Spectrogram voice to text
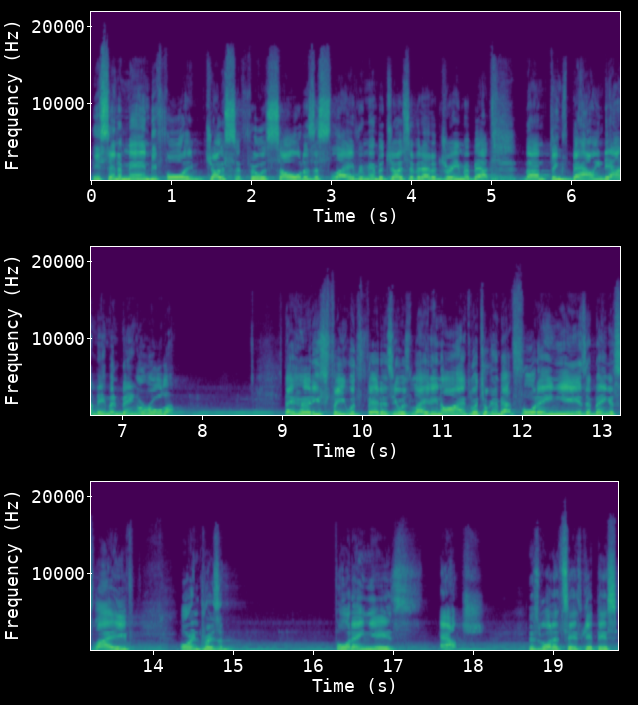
He sent a man before him, Joseph, who was sold as a slave. Remember, Joseph had had a dream about um, things bowing down to him and being a ruler. They hurt his feet with fetters. He was laid in irons. We're talking about 14 years of being a slave or in prison. 14 years. Ouch. This is what it says. Get this.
